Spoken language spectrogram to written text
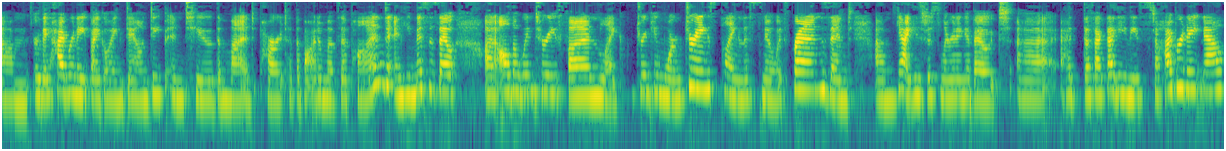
um, or they hibernate by going down deep into the mud part at the bottom of the pond and he misses out on all the wintry fun like drinking warm drinks, playing in the snow with friends, and um, yeah, he's just learning about uh, the fact that he needs to hibernate now.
